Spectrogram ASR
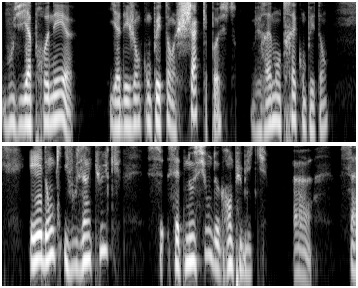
vous y apprenez, il y a des gens compétents à chaque poste, vraiment très compétents, et donc ils vous inculquent cette notion de grand public. Euh, ça,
